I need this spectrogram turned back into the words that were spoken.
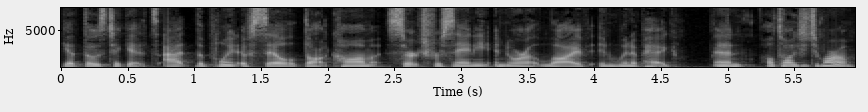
Get those tickets at thepointofsale.com. Search for Sandy and Nora live in Winnipeg. And I'll talk to you tomorrow.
